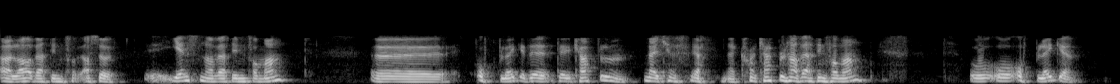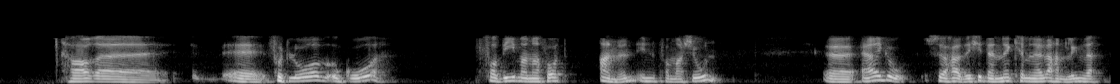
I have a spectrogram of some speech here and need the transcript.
alle har vært altså Jensen har vært informant. Øh, opplegget til, til Cappelen Nei, ja, Cappelen har vært informant. Og, og opplegget har øh, fått lov å gå fordi man har fått annen informasjon. ergo så hadde ikke denne kriminelle handlingen vært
